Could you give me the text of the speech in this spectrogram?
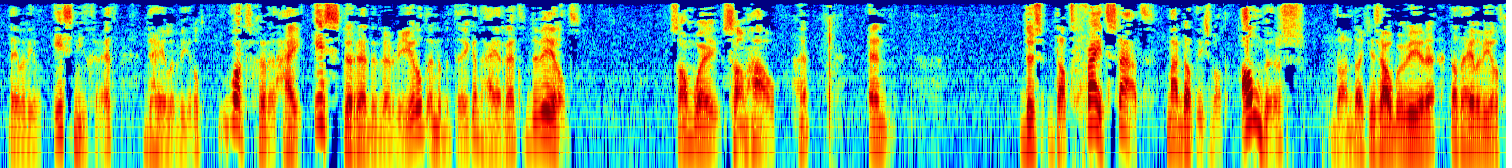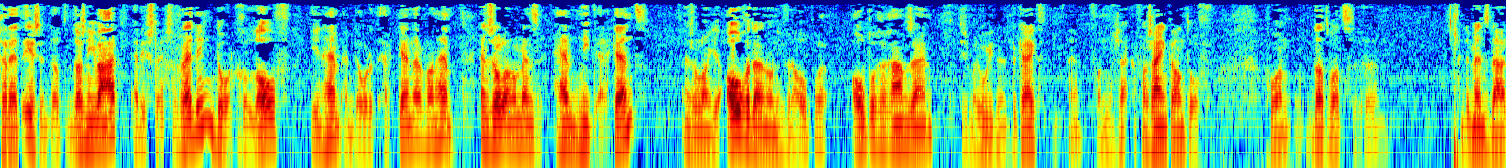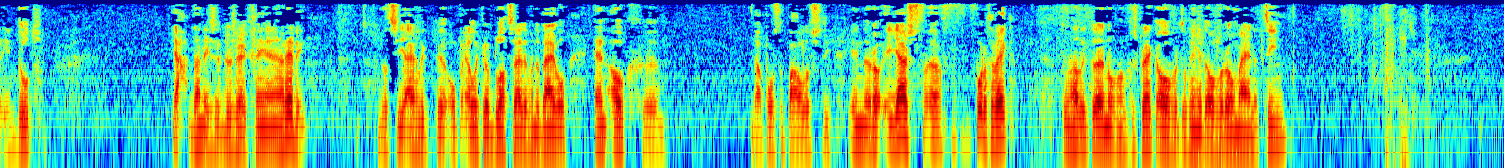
De hele wereld is niet gered. De hele wereld wordt gered. Hij is de redder der wereld en dat betekent hij redt de wereld. Some way, somehow. En dus dat feit staat. Maar dat is wat anders dan dat je zou beweren dat de hele wereld gered is. En dat, dat is niet waar. Er is slechts redding door geloof in Hem en door het erkennen van Hem. En zolang een mens Hem niet erkent, en zolang je ogen daar nog niet van open, open gegaan zijn, het is maar hoe je het bekijkt, hè, van, zijn, van zijn kant of voor dat wat uh, de mens daarin doet, ja, dan is er dus eigenlijk geen redding. Dat zie je eigenlijk eh, op elke bladzijde van de Bijbel. En ook uh, de apostel Paulus. Die in, juist vorige week, toen had ik er nog een gesprek over. Toen ging het over Romeinen 10.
